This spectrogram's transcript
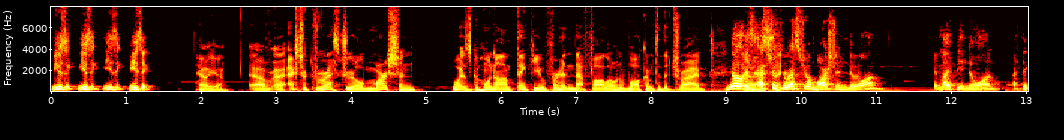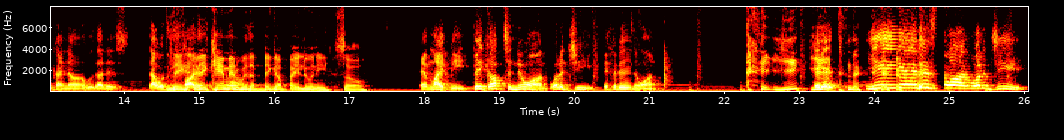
music music music music Hell yeah. Uh, uh, extraterrestrial Martian, what is going on? Thank you for hitting that follow and welcome to the tribe. yo is Uh, extraterrestrial martian nuon it might be nuon i think i know who that is that would be They, fire they came in with a big up by Looney, so It might be. Big up to Nuon. What a G. If it is Nuon. Yeet, It is? yeet. Yeah, yeah, it is one. What a G.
